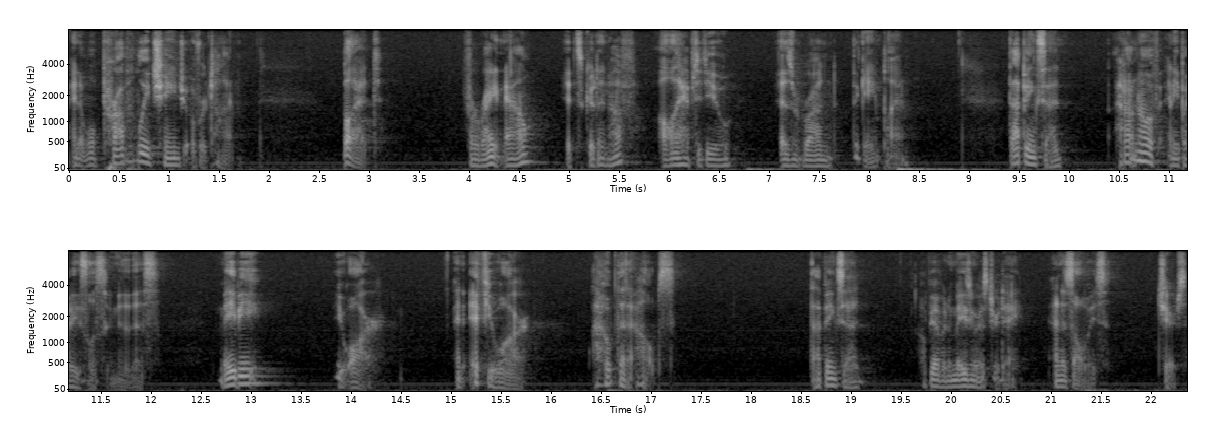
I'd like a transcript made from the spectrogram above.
and it will probably change over time. But for right now, it's good enough. All I have to do is run the game plan. That being said, I don't know if anybody's listening to this. Maybe you are. And if you are, I hope that it helps. That being said, hope you have an amazing rest of your day. And as always, cheers.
